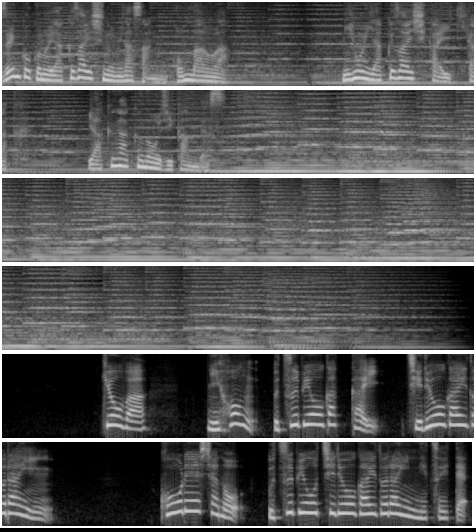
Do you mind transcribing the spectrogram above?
全国の薬剤師の皆さんこんばんは。日本薬剤師会企画薬学の時間です。今日は日本うつ病学会治療ガイドライン高齢者のうつ病治療ガイドラインについて。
